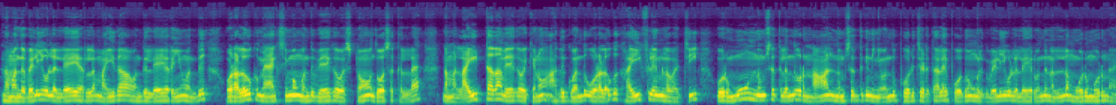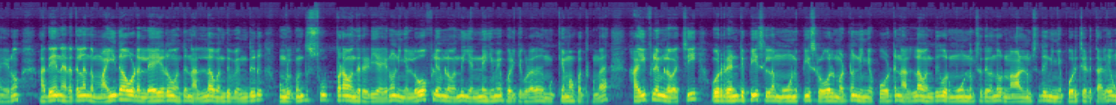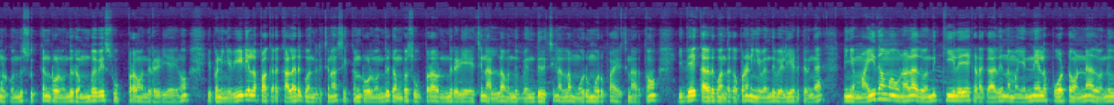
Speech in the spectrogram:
நம்ம அந்த வெளியே உள்ள லேயரில் மைதா வந்து லேயரையும் வந்து ஓரளவுக்கு மேக்ஸிமம் வந்து வேக வச்சிட்டோம் தோசைக்கல்ல. நம்ம லைட்டாக தான் வேக வைக்கணும். அதுக்கு வந்து ஓரளவுக்கு ஹை ஃப்ளேமில் வச்சு ஒரு மூணு நிமிஷத்துலேருந்து ஒரு நாலு நிமிஷத்துக்கு நீங்கள் வந்து பொறிச்சு எடுத்தாலே போதும். உங்களுக்கு வெளியே உள்ள லேயர் வந்து நல்லா மொறுமொறுன்னு ஆயிரும். அதே நேரத்தில் அந்த மைதாவோட லேயரும் வந்து நல்லா வந்து வெந்துரு உங்களுக்கு வந்து சூப்பராக வந்து ரெடி ஆயிரும். நீங்கள் லோ ஃப்ளேமில் வந்து என்றைக்குமே பொறிக்கக்கூடாது அது முக்கியமாக பார்த்துக்கோங்க ஹை ஃப்ளேமில் வச்சு ஒரு ரெண்டு பீஸ் இல்லை மூணு பீஸ் ரோல் மட்டும் நீங்கள் போட்டு நல்லா வந்து ஒரு மூணு நிமிஷத்துலேருந்து ஒரு நாலு நிமிஷத்துக்கு நீங்கள் பொரிச்சு எடுத்தாலே உங்களுக்கு உங்களுக்கு வந்து சிக்கன் ரோல் வந்து ரொம்பவே சூப்பராக வந்து ரெடி ஆயிரும். இப்போ நீங்கள் வீடியோவில் பார்க்குற கலருக்கு வந்துருச்சுன்னா சிக்கன் ரோல் வந்து ரொம்ப சூப்பராக வந்து ரெடி ஆயிடுச்சு நல்லா வந்து வெந்துருச்சு நல்லா மொறுமொறுப்பாக ஆயிடுச்சுன்னு அர்த்தம். இதே கலருக்கு வந்தக்கப்புறம் நீங்கள் வந்து வெளியே எடுத்துருங்க. நீங்கள் மைதா மாவுனால அது வந்து கீழேயே கிடக்காது. நம்ம எண்ணெயில் போட்ட உடனே அது வந்து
